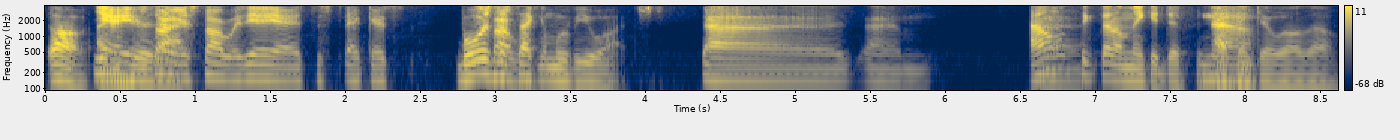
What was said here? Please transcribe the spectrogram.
oh, Yeah, didn't yeah, Star. Star Wars, yeah, yeah. It's just I guess What was Star the Wars. second movie you watched? uh um I don't Uh, think that'll make a difference. No. I think it will though,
